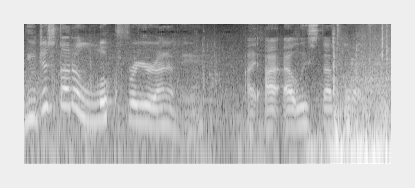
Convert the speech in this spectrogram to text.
You just gotta look for your enemy. I, I at least that's what I think.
